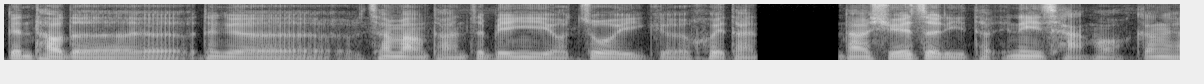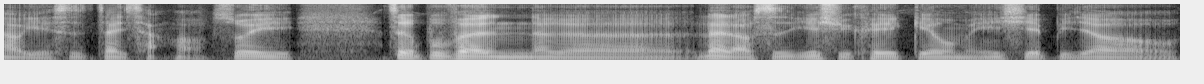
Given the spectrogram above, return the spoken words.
跟陶德那个参访团这边也有做一个会谈，他学者里头那一场哈，刚好也是在场哈，所以这个部分那个赖老师也许可以给我们一些比较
